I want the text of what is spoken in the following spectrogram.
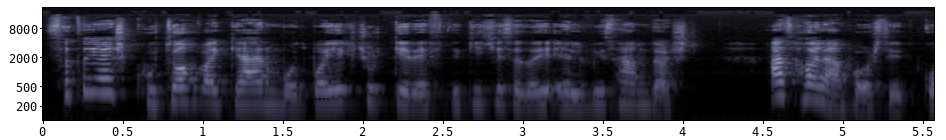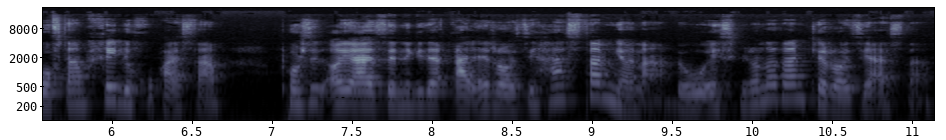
صدایش کوتاه و گرم بود با یک جور گرفتگی که صدای الویز هم داشت. از حالم پرسید گفتم خیلی خوب هستم. پرسید آیا از زندگی در قلعه راضی هستم یا نه؟ به او اطمینان دادم که راضی هستم.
